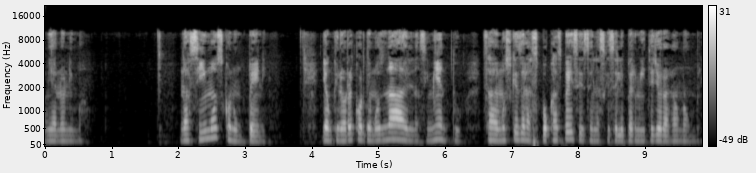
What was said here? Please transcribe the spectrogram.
mi anónima. Nacimos con un pene, y aunque no recordemos nada del nacimiento, sabemos que es de las pocas veces en las que se le permite llorar a un hombre,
